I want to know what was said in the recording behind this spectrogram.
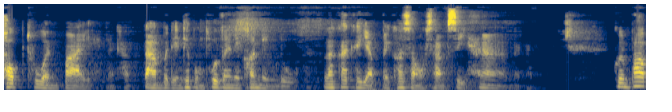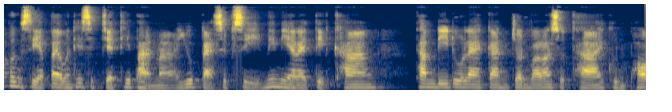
ทบทวนไปนะครับตามประเด็นที่ผมพูดไว้ในข้อหนึ่งดู แล้วก็ขยับไปข้อ 2 3 4 5นะครับคุณพ่อเพิ่งเสียไปวันที่ 17 ที่ผ่านมาอายุ 84 ไม่มีอะไรติดค้างทำดีดูแลกันจนวาระสุดท้าย คุณพ่อ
